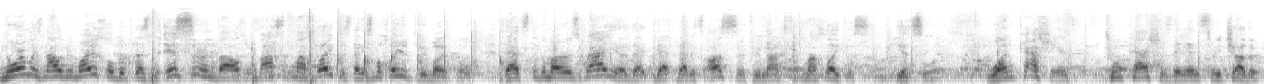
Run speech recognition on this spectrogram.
Normally it's not to be Michael, but there's an isser involved, be machzik b'machlaikis, then he's mechayer to be Michael. That's the Gemara's raya that, that, that it's usher to be machzik b'machlaikis. Yitzla. One kashi, and two kashas, they answer each other.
